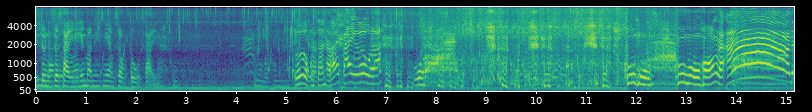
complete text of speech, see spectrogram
นี่ตัวนี้ตัวใส่นี่เห็นบ่นี่เหนียวสองตัวใส่นะเออวันสันครับไปไปเออวะละว้ายคู่หูคู่หูห้องละอ้าใน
